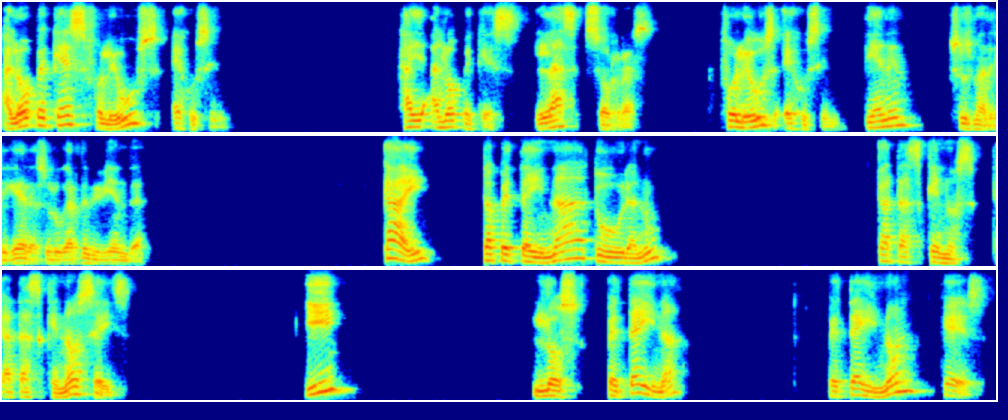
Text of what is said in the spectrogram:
Alopeques foleus ejusin. Hay alopeques, las zorras. Foleus ejusin. Tienen sus madrigueras, su lugar de vivienda. Kai tapeteina turanu. Catasquenos, catasquenoseis. Y los peteina, peteinon, ¿qué es?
